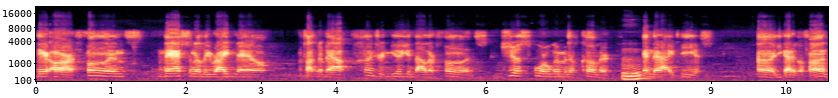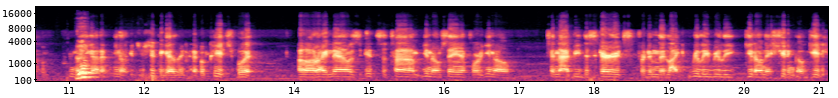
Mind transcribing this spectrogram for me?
there are funds nationally right now. I'm talking about hundred million dollar funds just for women of color mm-hmm. and their ideas. Uh, you got to go find them. You know, yeah. you got to you know get your shit together. Got to go pitch. But uh, right now, it's it's a time. You know, what I'm saying for you know to not be discouraged, for them to like really really get on their shit and go get it.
